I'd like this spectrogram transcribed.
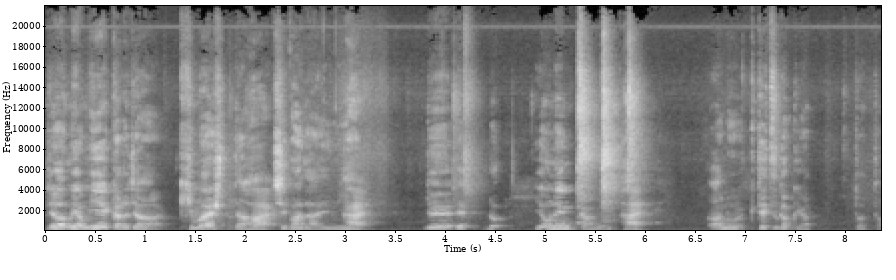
じゃあ三重からじゃあ来ました、はい。千葉大に、はい。でえろ4年間？はい。あの哲学やったた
